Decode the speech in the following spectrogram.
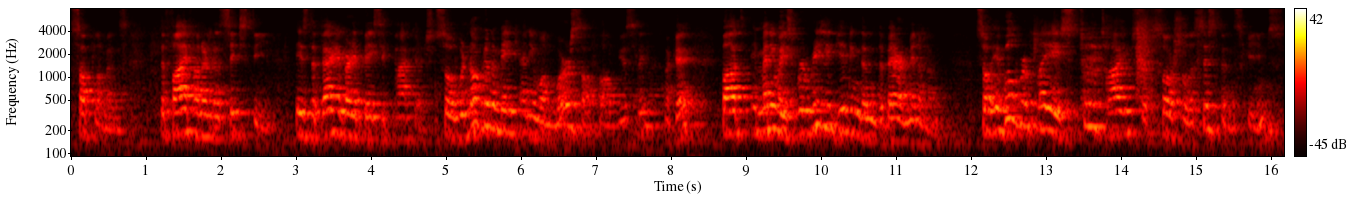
supplements, the 560 is the very, very basic package. So we're not going to make anyone worse off, obviously, okay? But in many ways, we're really giving them the bare minimum. So it will replace two types of social assistance schemes.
